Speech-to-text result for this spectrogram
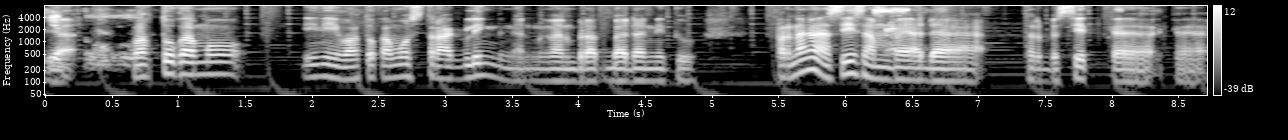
Ya gitu. waktu kamu ini waktu kamu struggling dengan dengan berat badan itu pernah nggak sih sampai ada terbesit kayak kayak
